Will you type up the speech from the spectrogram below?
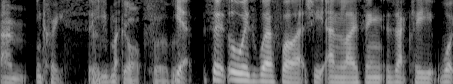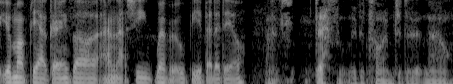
um, increase. So you might go up further. Yeah, so it's always worthwhile actually analysing exactly what your monthly outgoings are and actually whether it would be a better deal. It's definitely the time to do it now.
